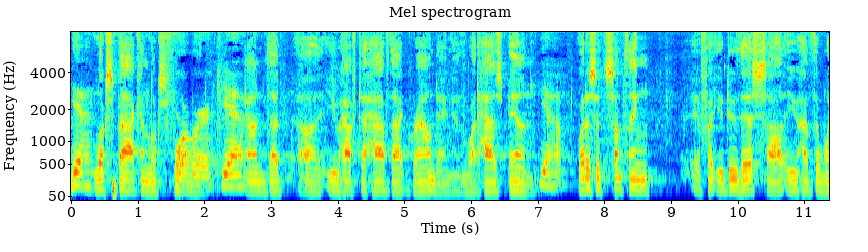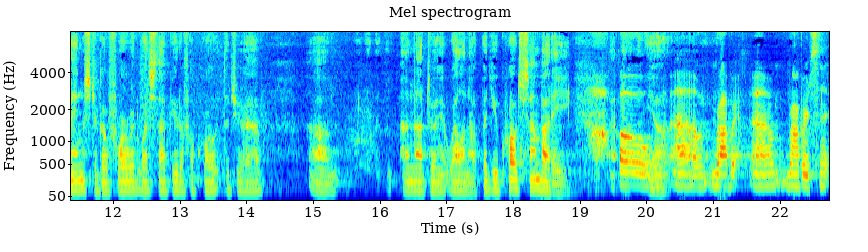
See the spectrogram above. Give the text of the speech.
yeah. looks back and looks forward. forward yeah. And that uh, you have to have that grounding in what has been. Yeah. What is it? Something. If you do this, uh, you have the wings to go forward. What's that beautiful quote that you have? Um, I'm not doing it well enough, but you quote somebody. Oh, yeah. um, Robert um, Robertson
